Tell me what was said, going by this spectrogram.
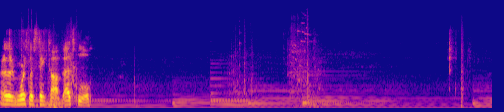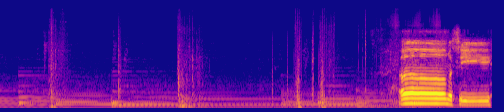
Another worthless tank top. That's cool. Um, let's see.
